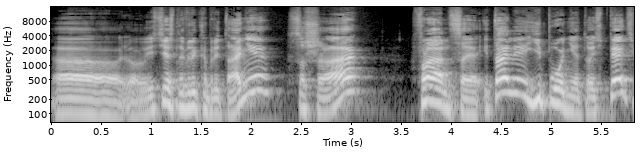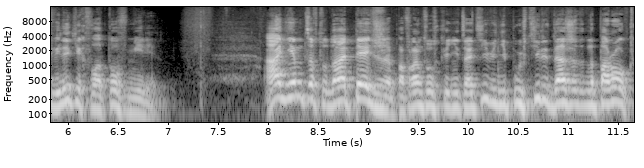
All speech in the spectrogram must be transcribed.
Э, естественно, Великобритания, США, Франция, Италия, Япония, то есть пять великих флотов в мире. А немцев туда, опять же, по французской инициативе не пустили даже на порог.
